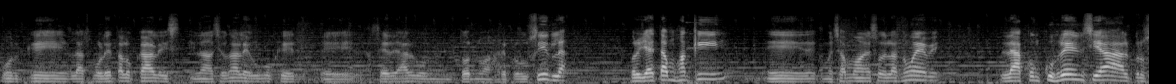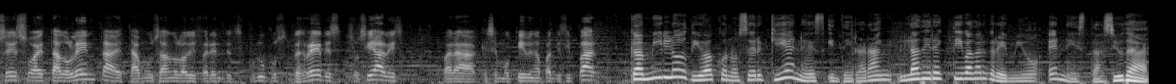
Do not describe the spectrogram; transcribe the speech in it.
porque las boletas locales y las nacionales hubo que eh, hacer algo en torno a reproducirla, pero ya estamos aquí, eh, comenzamos a eso de las 9. La concurrencia al proceso ha estado lenta, estamos usando los diferentes grupos de redes sociales para que se motiven a participar. Camilo dio a conocer quiénes integrarán la directiva del gremio en esta ciudad.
